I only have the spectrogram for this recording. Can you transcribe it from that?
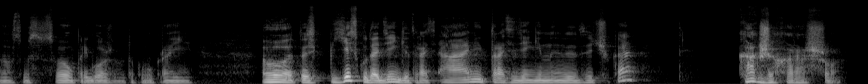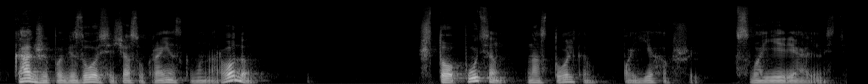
Ну, в смысле, своего Пригожина, только в Украине. Вот, то есть есть куда деньги тратить, а они тратят деньги на Медведчука. Как же хорошо, как же повезло сейчас украинскому народу, что Путин настолько поехавший в своей реальности.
